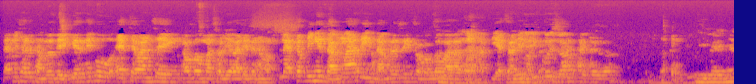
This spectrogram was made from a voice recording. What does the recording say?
Nah misalnya damel pikir niku ecewan sing Allahumma sholli ala sayyidina Muhammad. Lek kepingin ndang mari damel sing sallallahu ala Muhammad biasane iku iso nilainya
